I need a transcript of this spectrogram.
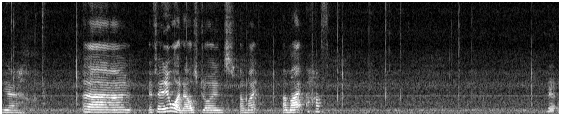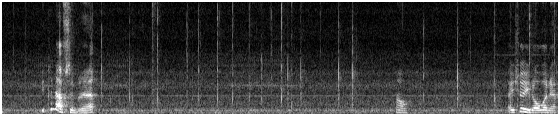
Yeah. Um, if anyone else joins, I might, I might have. Yeah, you can have some of it. Oh. Are you sure you don't want it?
